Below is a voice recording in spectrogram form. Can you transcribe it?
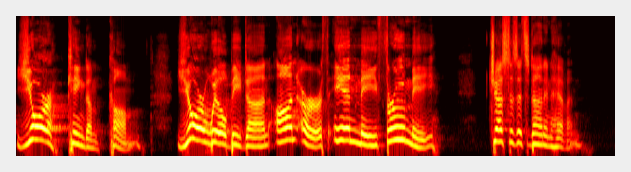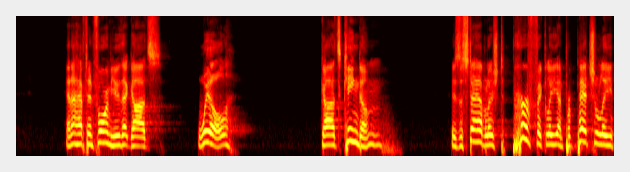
Your kingdom come. Your will be done on earth, in me, through me, just as it's done in heaven. And I have to inform you that God's will, God's kingdom, is established perfectly and perpetually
